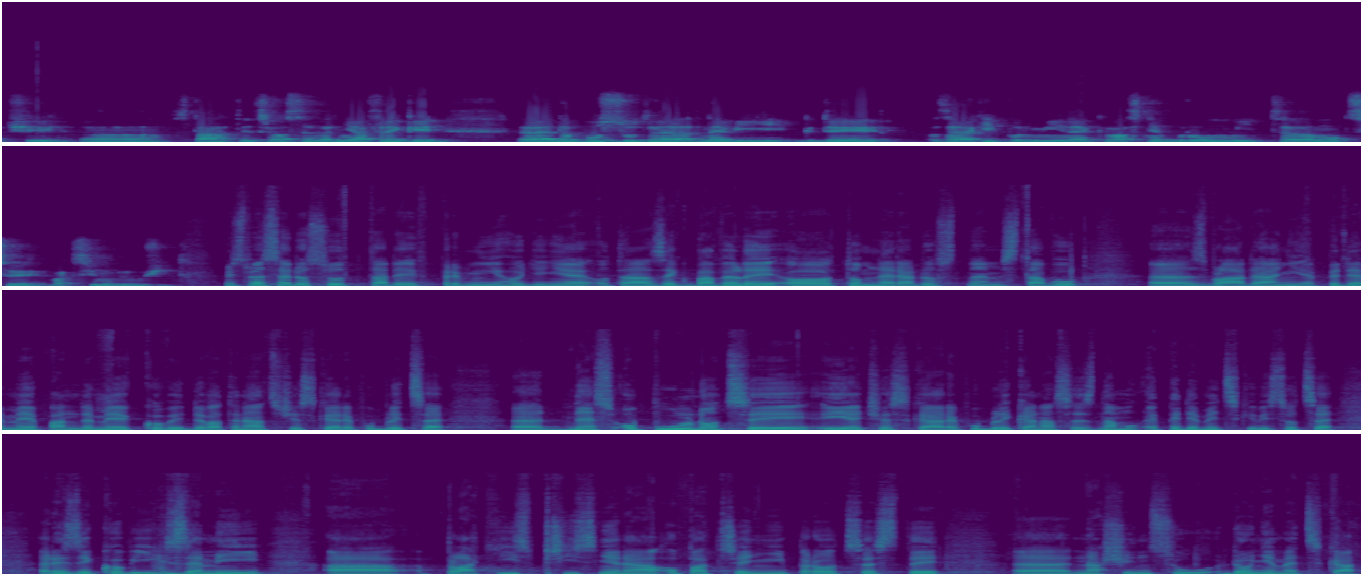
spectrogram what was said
či státy třeba Severní Afriky, které doposud neví, kdy za jakých podmínek vlastně budou mít moci vakcínu využít. My jsme se dosud tady v první hodině otázek bavili o tom neradostném stavu eh, zvládání epidemie, pandemie COVID-19 v České republice. Eh, dnes o půlnoci je Česká republika na seznamu epidemicky vysoce rizikových zemí a platí zpřísněná opatření pro cesty našinců do Německa.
